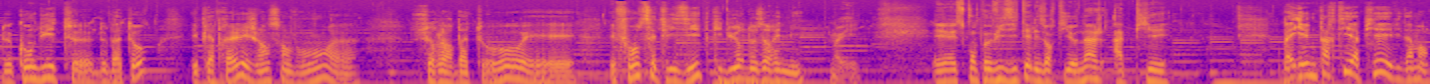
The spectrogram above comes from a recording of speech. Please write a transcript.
de conduite de bateau. Et puis après, les gens s'en vont euh, sur leur bateau et, et font cette visite qui dure deux heures et demie. Oui. Et est-ce qu'on peut visiter les ortillonnages à pied? Ben, il y a une partie à pied, évidemment.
